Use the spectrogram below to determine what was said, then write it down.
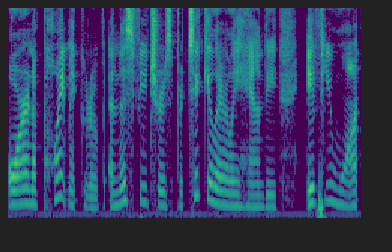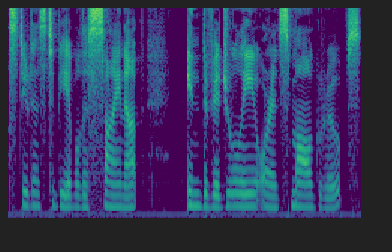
or an appointment group. And this feature is particularly handy if you want students to be able to sign up individually or in small groups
